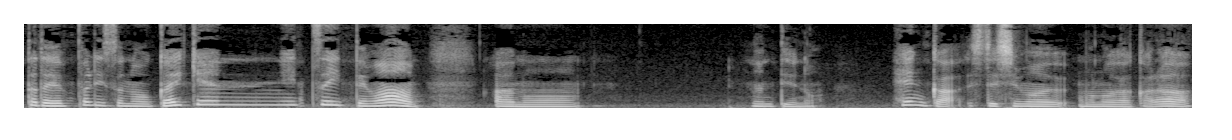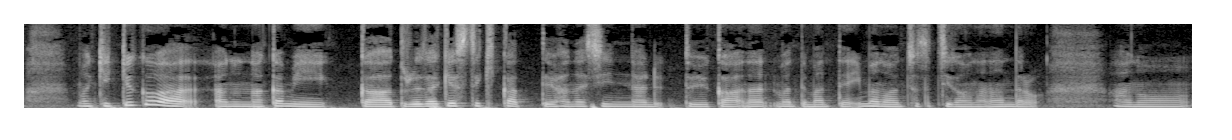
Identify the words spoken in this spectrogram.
ただやっぱりその外見については、あの、なんていうの、変化してしまうものだから、まあ、結局は、あの中身がどれだけ素敵かっていう話になるというか、な待って待って、今のはちょっと違うな、なんだろう。あの、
